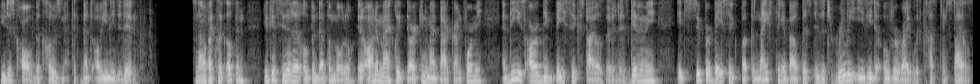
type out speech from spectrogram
you just call the close method. That's all you need to do. So now if I click open, you can see that it opened up a modal. It automatically darkened my background for me. And these are the basic styles that it has given me. It's super basic, but the nice thing about this is it's really easy to overwrite with custom styles.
